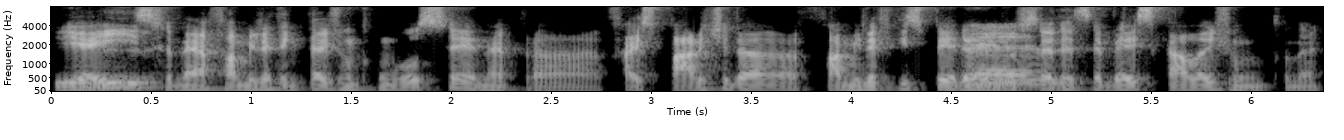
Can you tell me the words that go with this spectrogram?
E é uhum. é isso, né? A família tem que estar junto com você, né? Pra, faz parte da a família fica esperando você é. receber a escala junto, né?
